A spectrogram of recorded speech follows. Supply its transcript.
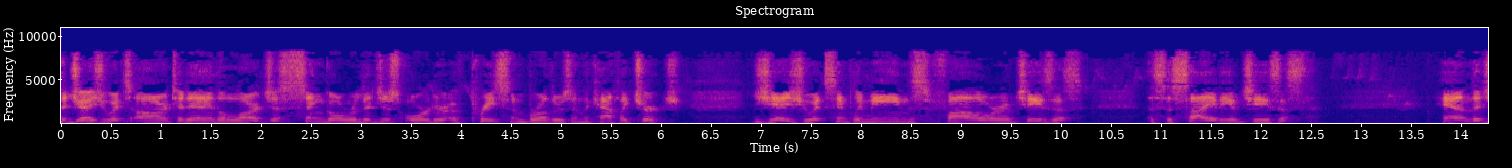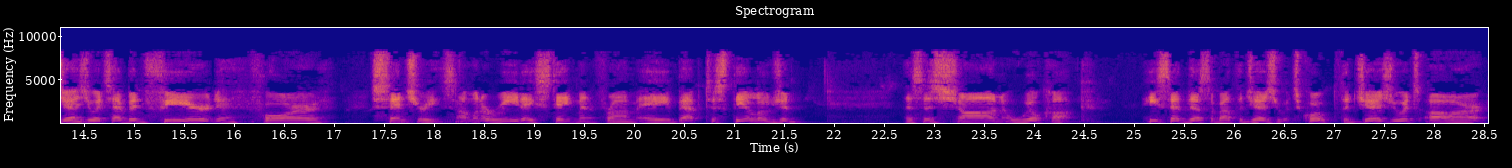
The Jesuits are today the largest single religious order of priests and brothers in the Catholic Church. Jesuit simply means follower of Jesus, the Society of Jesus. And the Jesuits have been feared for centuries. I'm going to read a statement from a Baptist theologian. This is Sean Wilcock. He said this about the Jesuits, quote, the Jesuits are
